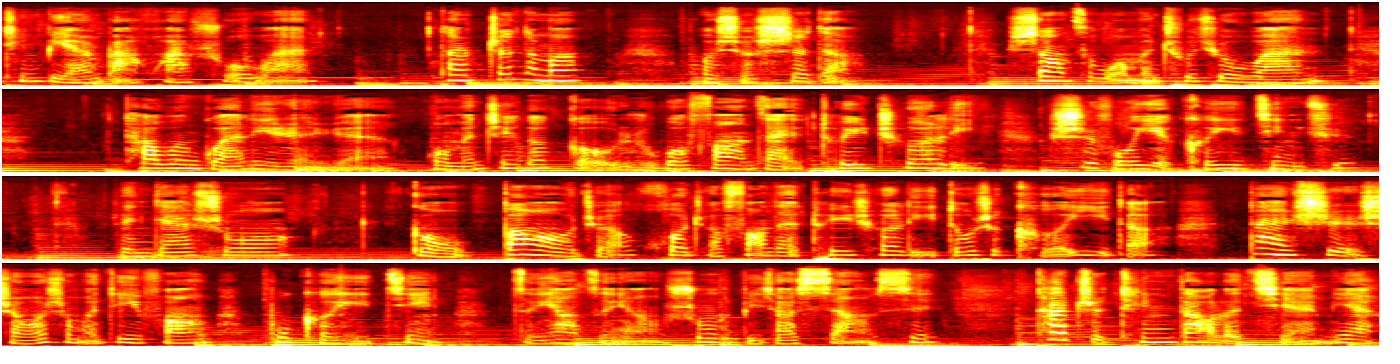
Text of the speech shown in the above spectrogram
听别人把话说完。他说真的吗？我说是的。上次我们出去玩。他问管理人员：“我们这个狗如果放在推车里，是否也可以进去？”人家说：“狗抱着或者放在推车里都是可以的，但是什么什么地方不可以进，怎样怎样说的比较详细。”他只听到了前面，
